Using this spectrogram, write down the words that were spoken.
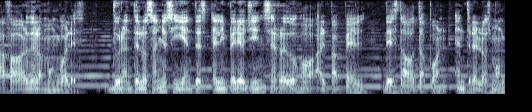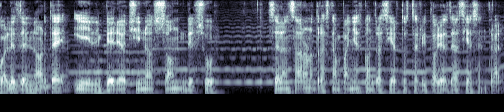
a favor de los mongoles. Durante los años siguientes, el imperio Jin se redujo al papel de estado tapón entre los mongoles del norte y el imperio chino Song del sur. Se lanzaron otras campañas contra ciertos territorios de Asia Central.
